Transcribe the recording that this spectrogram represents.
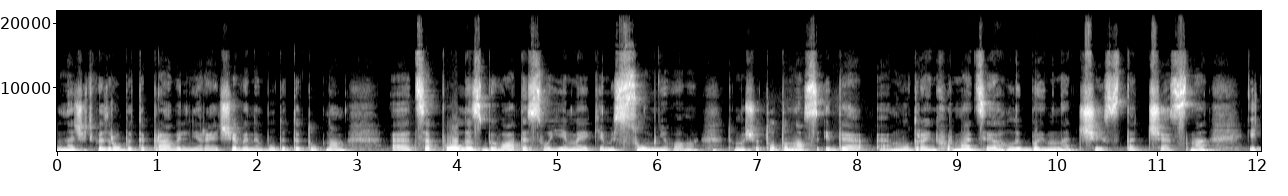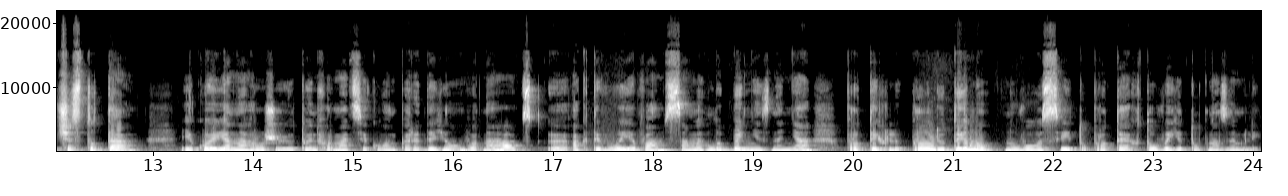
Значить, ви зробите правильні речі, ви не будете тут нам е, це поле збивати своїми якимись сумнівами. Тому що тут у нас іде е, мудра інформація, глибинна, чиста, чесна і частота, якою я нагружую ту інформацію, яку вам передаю, вона е, активує вам саме глибинні знання про, тих, про людину нового світу, про те, хто ви є тут на землі.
